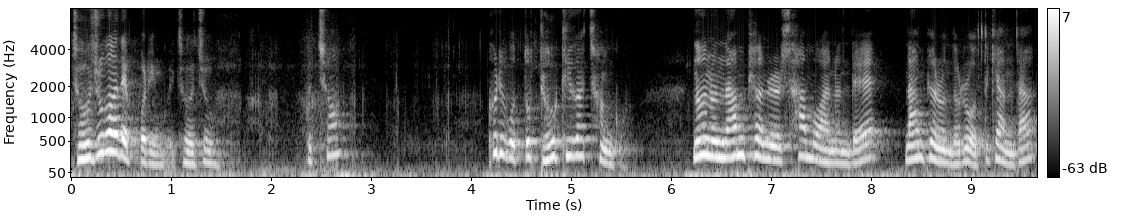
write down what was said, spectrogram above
저주가 돼버린 거예요. 저주. 그렇죠? 그리고 또 더 기가 찬 거. 너는 남편을 사모하는데 남편은 너를 어떻게 한다?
